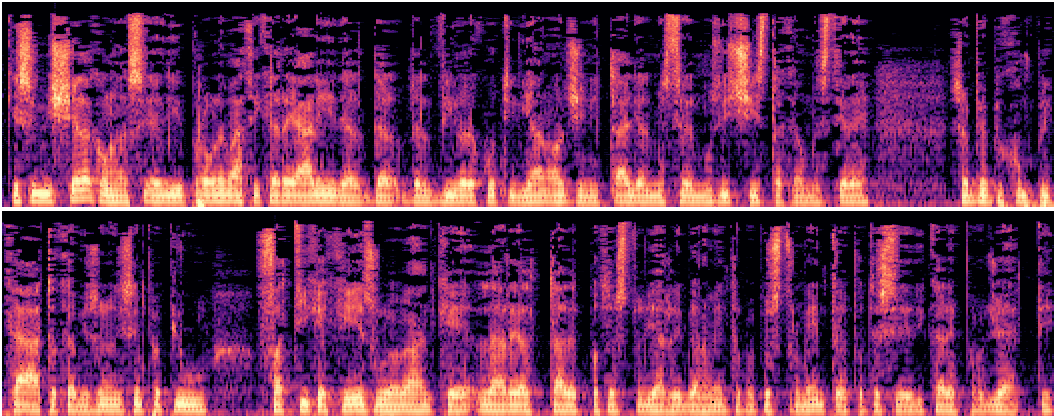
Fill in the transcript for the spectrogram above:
che si miscela con una serie di problematiche reali del, del, del vivere quotidiano oggi in Italia, il mestiere del musicista, che è un mestiere sempre più complicato, che ha bisogno di sempre più fatiche che esulano anche la realtà del poter studiare liberamente il proprio strumento e potersi dedicare ai progetti,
